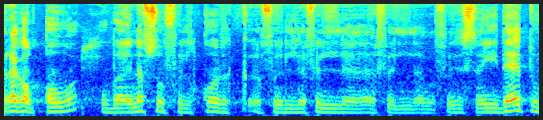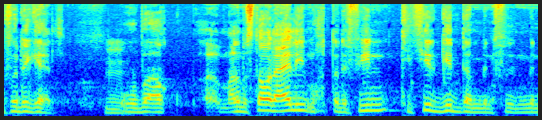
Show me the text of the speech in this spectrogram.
رجعوا بقوة وبقى ينافسوا في الكرة في ال في ال في, ال في السيدات وفي الرجال. وبقى على المستوى العالي محترفين كتير جدا من من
